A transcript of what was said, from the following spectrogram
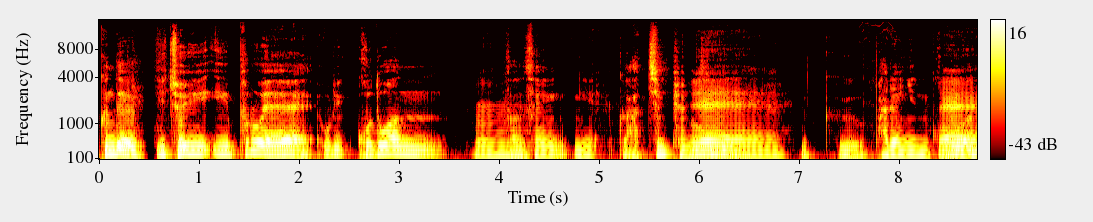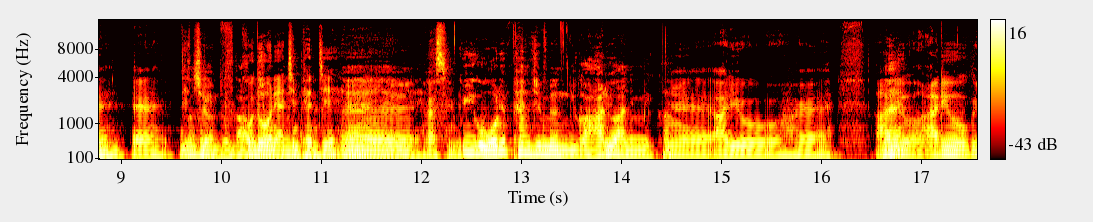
근데 이 저희 이 프로에 우리 고도원 음. 선생이 그 아침 편지 예. 그 발행인 고도원 예, 예, 선생님도 나오고 고도원의 아침 편지 예, 예, 예, 맞습니다. 이거 월요 편지면 이거 아류 아닙니까? 예, 아류, 예, 아류, 네? 아류, 그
